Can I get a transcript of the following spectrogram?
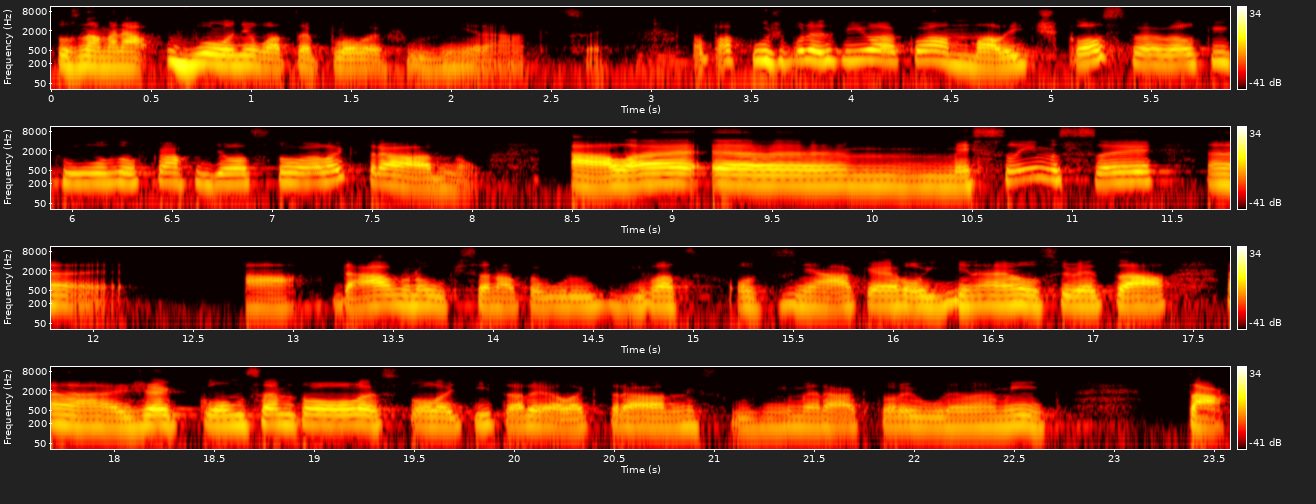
To znamená uvolňovat teplo ve fúzní reakci. No pak už bude zbývat taková maličkost ve velkých úvozovkách udělat z toho elektrárnu. Ale e, myslím si, e, a dávno už se na to budu dívat od z nějakého jiného světa, eh, že koncem tohohle století tady elektrárny s fúzními reaktory budeme mít. Tak,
